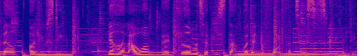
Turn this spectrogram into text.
mad og livsstil. Jeg hedder Laura, og jeg glæder mig til at vise dig, hvordan du får et fantastisk kvindeliv.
